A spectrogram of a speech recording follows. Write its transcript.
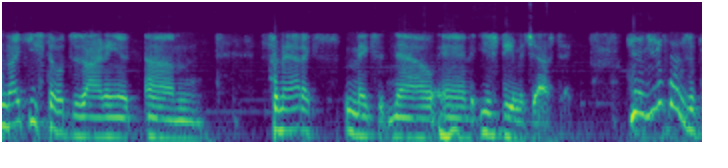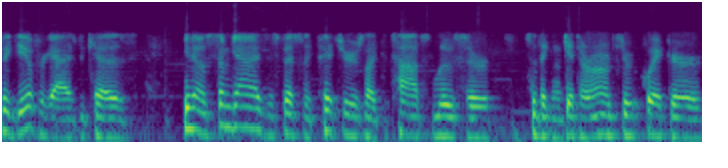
Nike's still designing it. Um, Fanatics makes it now, and it used to be Majestic. You know, uniform is a big deal for guys because you know some guys, especially pitchers, like the tops looser so they can get their arm through quicker.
